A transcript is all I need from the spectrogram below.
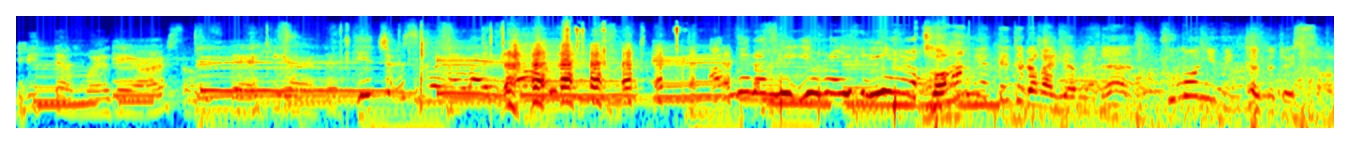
meet them where they are. So if they're here, the teacher's gonna like, oh, I'm gonna meet you right here. 저학년 때 들어가려면은 부모님 인터뷰도 있어.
